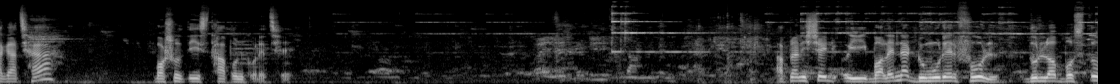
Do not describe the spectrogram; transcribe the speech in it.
আগাছা বসতি স্থাপন করেছে। আপনার নিশ্চয়ই ওই বলেন না, ডুমুরের ফুল, দুর্লভ বস্তু?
